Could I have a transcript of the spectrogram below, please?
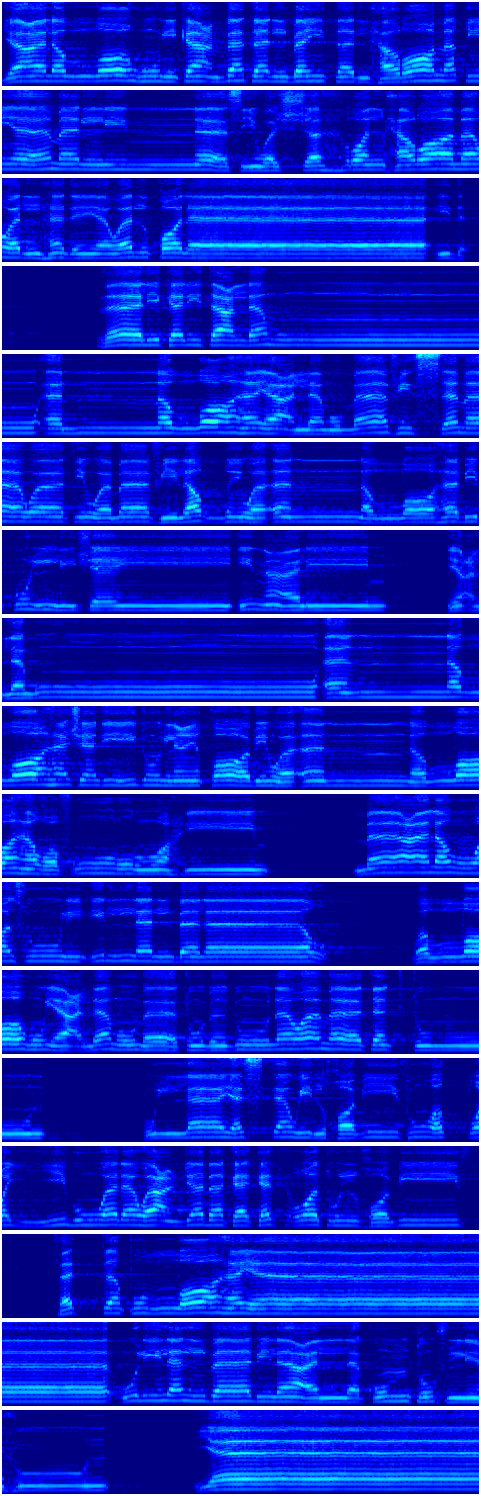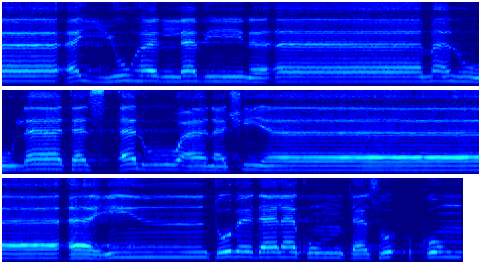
جعل الله الكعبة البيت الحرام قياما للناس والشهر الحرام والهدي والقلائد. ذلك لتعلموا أن الله يعلم ما في السماوات وما في الأرض وأن الله بكل شيء عليم. اعلموا أن الله شديد العقاب وأن الله غفور رحيم. ما على الرسول الا البلاغ والله يعلم ما تبدون وما تكتمون قل لا يستوي الخبيث والطيب ولو اعجبك كثره الخبيث فاتقوا الله يا أولي الألباب لعلكم تفلحون. يا أيها الذين آمنوا لا تسألوا عن أشياء إن تبد لكم تسؤكم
